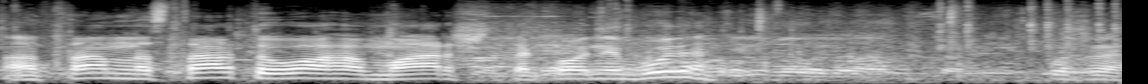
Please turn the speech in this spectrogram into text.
А там на старт, увага, марш. Такого не буде? Уже.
